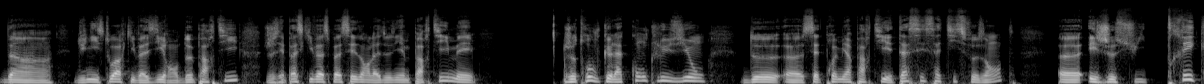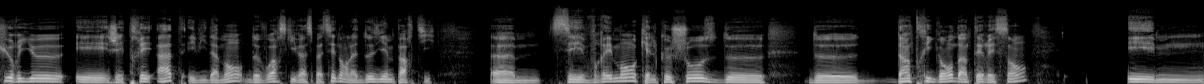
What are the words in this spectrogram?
d'une histoire qui va se dire en deux parties. Je ne sais pas ce qui va se passer dans la deuxième partie, mais je trouve que la conclusion de euh, cette première partie est assez satisfaisante euh, et je suis très curieux et j'ai très hâte évidemment de voir ce qui va se passer dans la deuxième partie. Euh, c'est vraiment quelque chose de d'intrigant, d'intéressant et hum,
